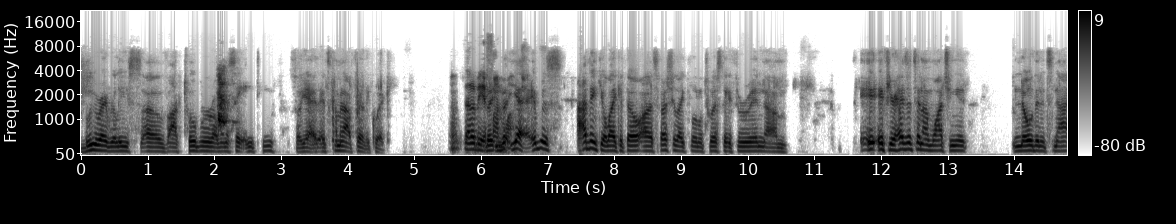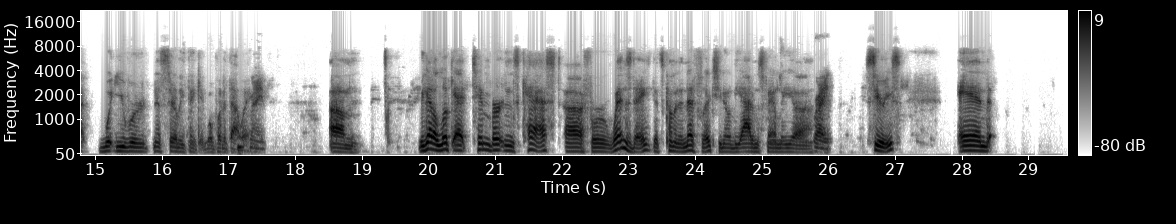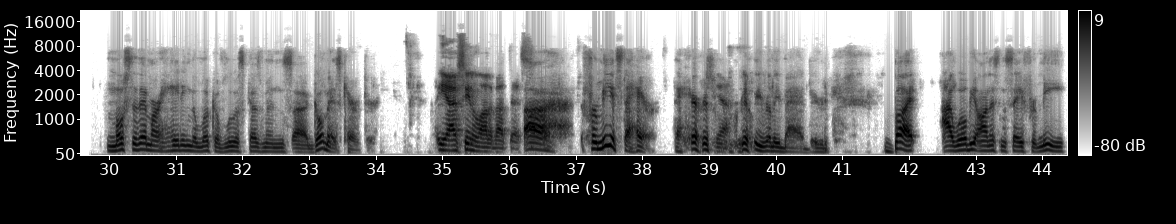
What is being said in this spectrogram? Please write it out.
Blu-ray release of October. I want to say 18th. So yeah, it's coming out fairly quick. That'll be a But, fun but watch. yeah, it was. I think you'll like it though, uh, especially like the little twist they threw in. Um, if you're hesitant on watching it, know that it's not what you were necessarily thinking. We'll put it that way. Right. Um, we got to look at Tim Burton's cast uh, for Wednesday. That's coming to Netflix. You know, the Addams Family uh, Right. series, and most of them are hating the look of Luis Guzman's uh, Gomez character. Yeah, I've seen a lot about this. Uh, for me, it's the hair. The hair is Yeah. really, really bad, dude. But I will be honest and say, for me,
